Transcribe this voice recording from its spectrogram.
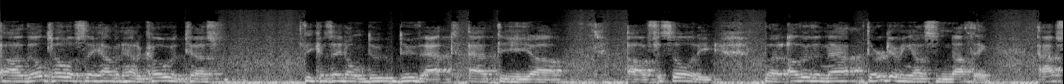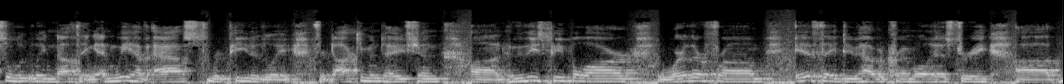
Uh, they'll tell us they haven't had a COVID test because they don't do, do that at the uh, uh, facility. But other than that, they're giving us nothing, absolutely nothing. And we have asked repeatedly for documentation on who these people are, where they're from, if they do have a criminal history. Uh,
